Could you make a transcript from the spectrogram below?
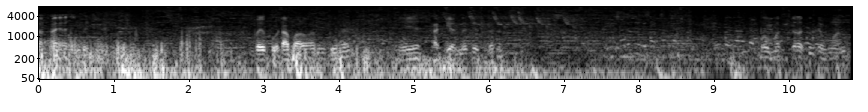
લખાયા છીએ કોઈ ફોટા પાડવાનું હતું એ આખી છે બહુ મસ્ત હતું જમવાનું.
